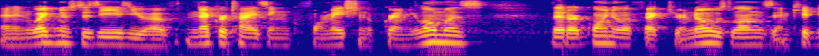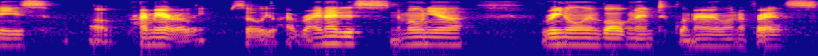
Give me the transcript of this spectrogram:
And in Wegener's disease, you have necrotizing formation of granulomas that are going to affect your nose, lungs, and kidneys uh, primarily. So you'll have rhinitis, pneumonia, renal involvement, glomerulonephritis.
